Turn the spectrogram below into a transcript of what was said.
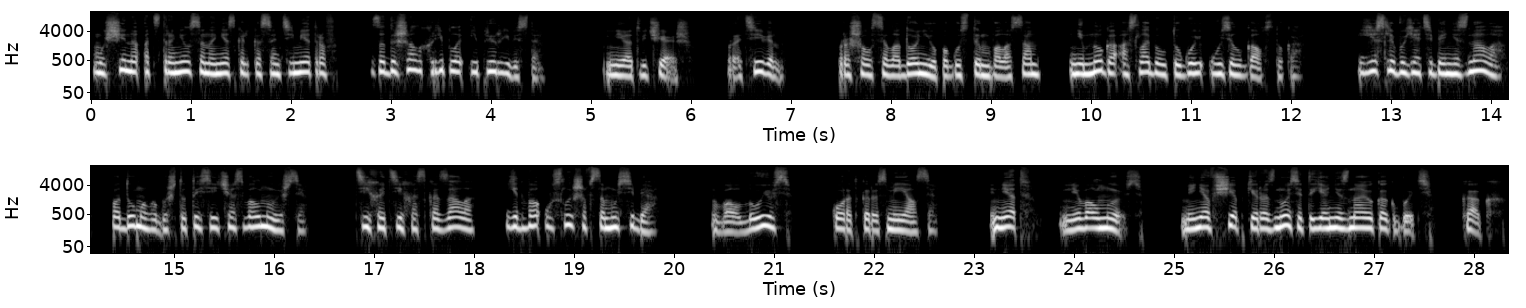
Мужчина отстранился на несколько сантиметров, задышал хрипло и прерывисто. «Не отвечаешь. Противен?» Прошелся ладонью по густым волосам, немного ослабил тугой узел галстука. «Если бы я тебя не знала, Подумала бы, что ты сейчас волнуешься. Тихо-тихо сказала, едва услышав саму себя. «Волнуюсь?» — коротко рассмеялся. «Нет, не волнуюсь. Меня в щепки разносит, и я не знаю, как быть. Как?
